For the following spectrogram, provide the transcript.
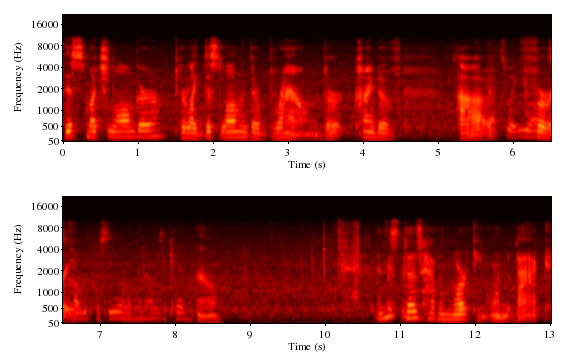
this much longer. They're like this long and they're brown. They're kind of uh, That's what you furry. always called a pussy willow when I was a kid. Oh. And this does have a marking on the back.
